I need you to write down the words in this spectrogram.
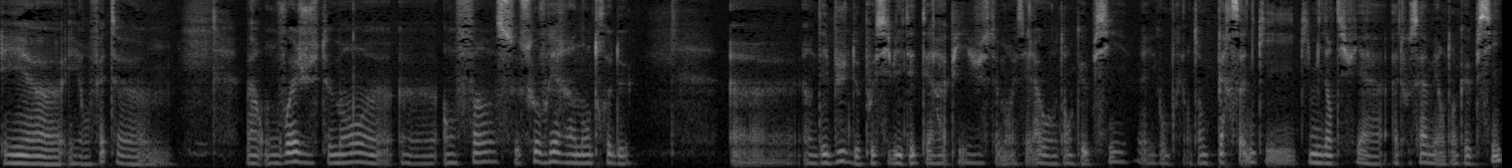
Et, euh, en fait, euh, bah, on voit justement euh, enfin se s'ouvrir un entre-deux. Un début de possibilité de thérapie justement. Et c'est là où en tant que psy y compris en tant que personne qui, m'identifie à, tout ça mais en tant que psy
